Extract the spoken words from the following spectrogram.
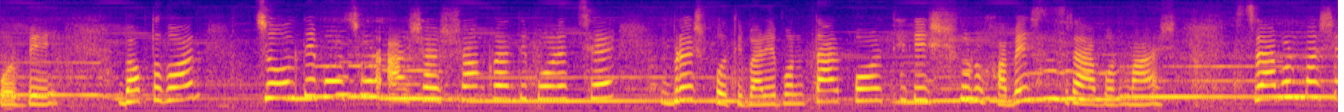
করবে। ভক্তগণ, চলতি বছর আষাঢ় সংক্রান্তি পড়েছে বৃহস্পতিবার এবং তারপর থেকে শুরু হবে শ্রাবণ মাস। শ্রাবণ মাসে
